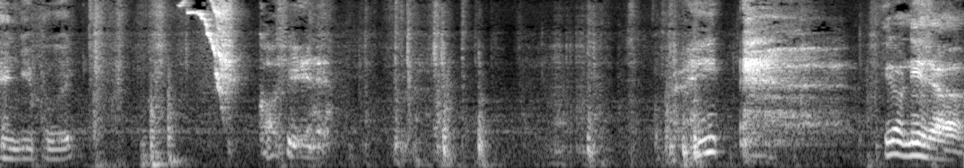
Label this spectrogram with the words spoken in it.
And you put coffee in it right you don't need a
